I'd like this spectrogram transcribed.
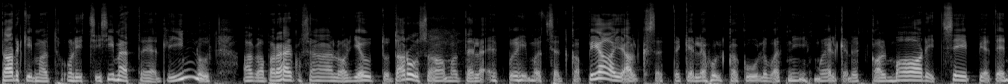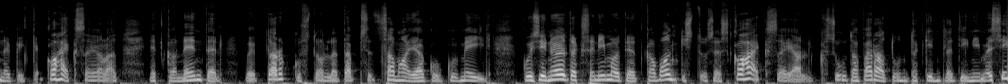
targimad olid siis imetajad linnud, aga praegusel ajal on jõutud arusaamadele, et põhimõtteliselt ka peajalgsete, kelle hulka kuuluvad nii, mõelge nüüd kalmaarid, seepiad, ennekõike kaheksajalad, et ka nendel võib tarkust olla täpselt sama jagu kui meil. kui siin öeldakse niimoodi, et ka vangist unistuses kaheksajalg suudab ära tunda kindlaid inimesi,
